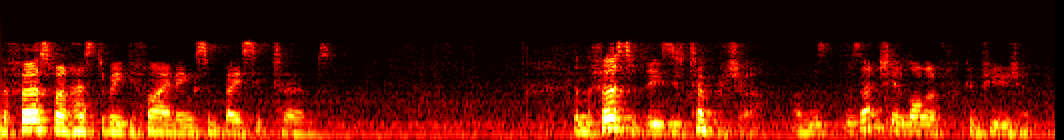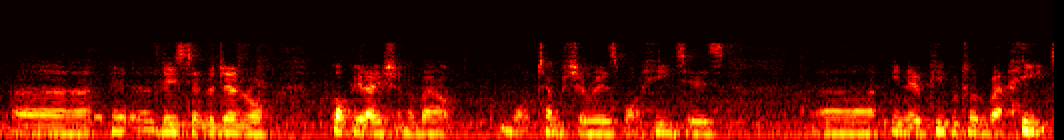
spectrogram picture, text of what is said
the first one has to be defining some basic terms. And the first of these is temperature. And there's, there's actually a lot of confusion, uh, at least in the general population, about what temperature is, what heat is. Uh, you know, people talk about heat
